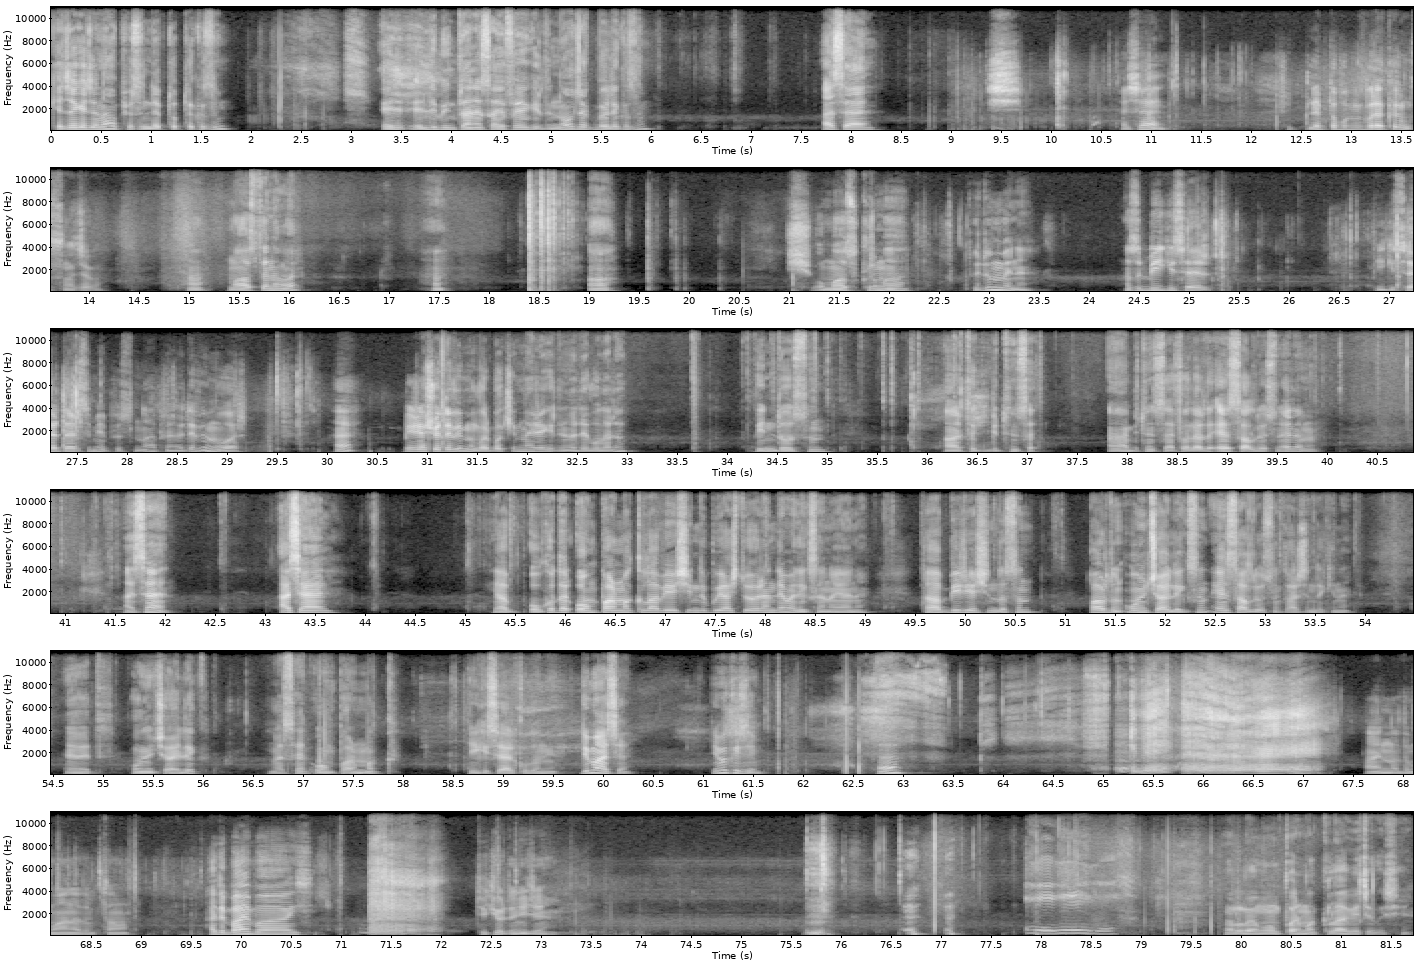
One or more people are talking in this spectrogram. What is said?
Gece gece ne yapıyorsun laptopta kızım? El- 50 bin tane sayfaya girdin. Ne olacak böyle kızım? Hasan. Şş. Hasan. Şu laptopu bir bırakır mısın acaba? Ha, mouse'da ne var? Ha. Aha. Şş, o mouse'u kırma ha. Duydun mu beni? Nasıl bilgisayar? Bilgisayar dersi mi yapıyorsun? Ne yapıyorsun? Ödevi mi var? Ha? Bir yaş ödevi mi var? Bakayım nereye gidin ödev olarak? Windows'un artık bütün say ha, bütün sayfalarda el sallıyorsun öyle mi? Hasan. Hasan. Ya o kadar 10 parmak klavye şimdi bu yaşta öğren demedik sana yani. Daha 1 yaşındasın. Pardon 13 aylıksın el sallıyorsun karşındakine. Evet 13 aylık. Mesela 10 parmak bilgisayar kullanıyor. Değil mi Ayşe? Değil mi kızım? Ha? Anladım anladım tamam. Hadi bay bay. Tükürdün iyice. Allah'ım on parmak klavye çalışıyor.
